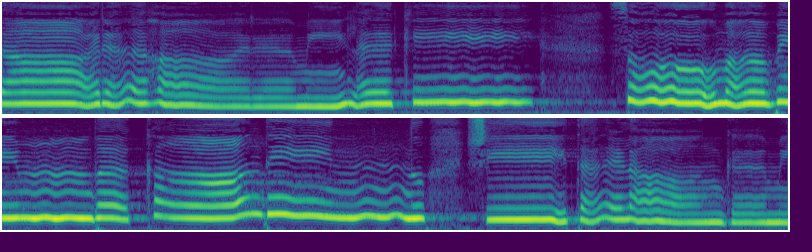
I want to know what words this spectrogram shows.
താരഹാരമിളകി. സോമബിംബ കാന്തിന്നു ശീതളാംഗമേകി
